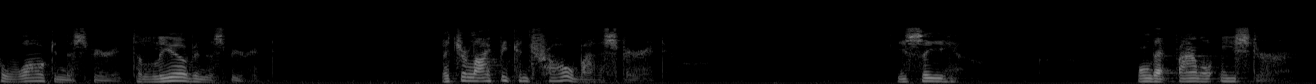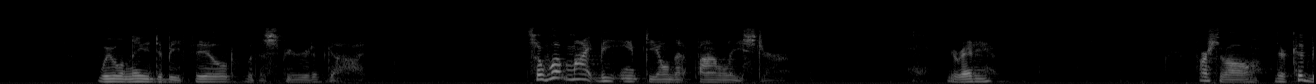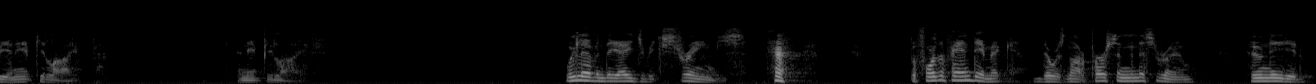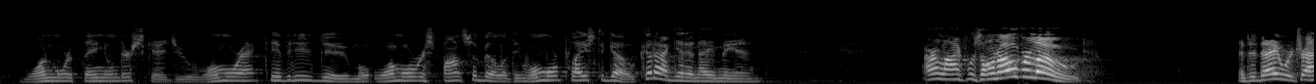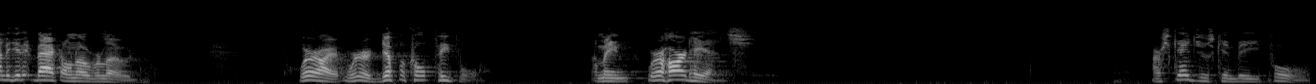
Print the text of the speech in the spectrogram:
to walk in the Spirit, to live in the Spirit. Let your life be controlled by the Spirit. You see, on that final Easter, we will need to be filled with the Spirit of God. So, what might be empty on that final Easter? You ready? First of all, there could be an empty life. An empty life. We live in the age of extremes. Before the pandemic, there was not a person in this room who needed one more thing on their schedule, one more activity to do, one more responsibility, one more place to go. Could I get an amen? Our life was on overload. And today we're trying to get it back on overload. We're we're a difficult people. I mean, we're hardheads. Our schedules can be full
